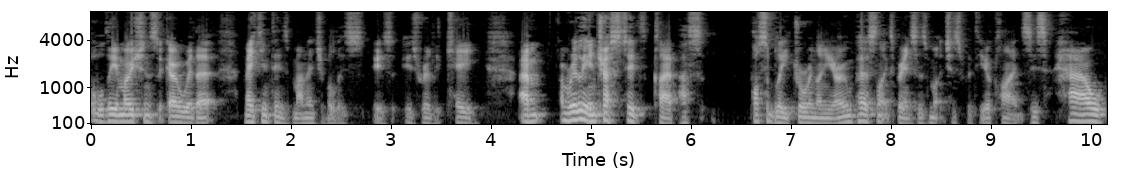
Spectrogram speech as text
all the emotions that go with it, making things manageable is is, is really key. Um, I'm really interested, Claire, possibly drawing on your own personal experience as much as with your clients, is how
